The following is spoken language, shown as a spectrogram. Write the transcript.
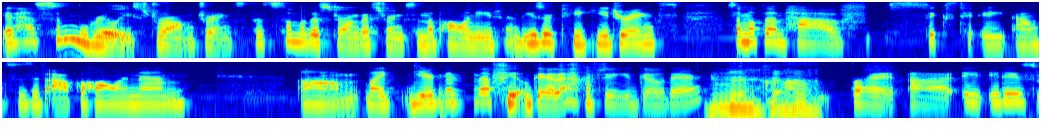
it has some really strong drinks. That's some of the strongest drinks in the Polynesian. These are tiki drinks. Some of them have six to eight ounces of alcohol in them. Um, like you're gonna feel good after you go there um, but uh, it, it is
